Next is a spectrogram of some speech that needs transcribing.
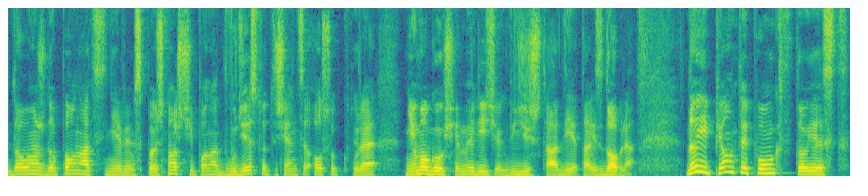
dołącz do ponad, nie wiem, społeczności ponad 20 tysięcy osób, które nie mogą się mylić, jak widzisz, ta dieta jest dobra. No i piąty punkt to jest,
